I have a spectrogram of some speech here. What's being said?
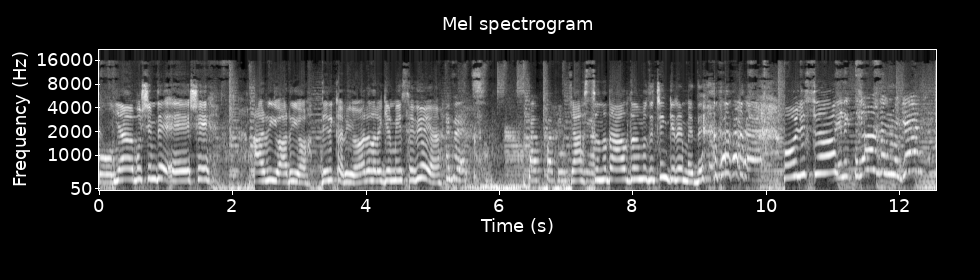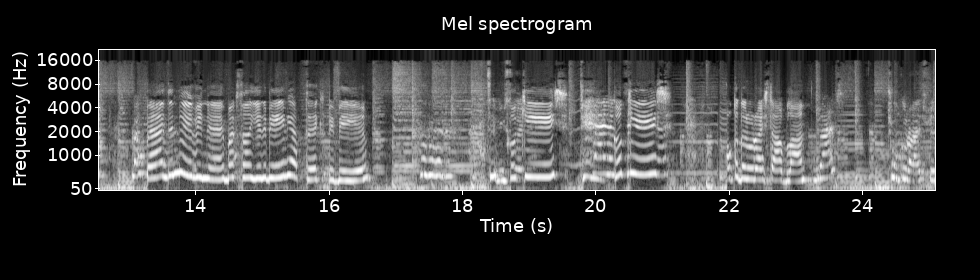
bu oğlum. Ya bu şimdi e, şey arıyor arıyor. Delik arıyor. Aralara girmeyi seviyor ya. Evet. Bak bak. Yastığını da aldığımız için giremedi. Oğluşum. Delik bulandın mı? Gel. Bak. Beğendin mi evini? Bak sana yeni bir ev yaptık bebeğim. Tabii. Cookies. Cookies. O kadar uğraştı ablan. Ver. Çok uğraşmış.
